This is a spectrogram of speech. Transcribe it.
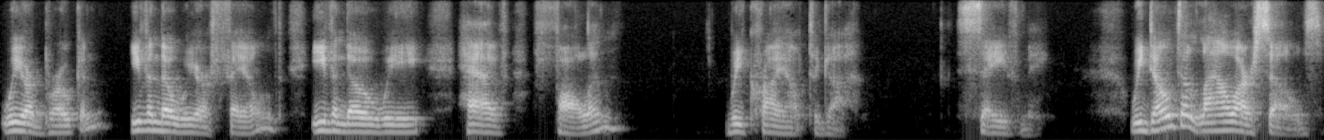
we are broken, even though we are failed, even though we have fallen, we cry out to God, Save me. We don't allow ourselves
